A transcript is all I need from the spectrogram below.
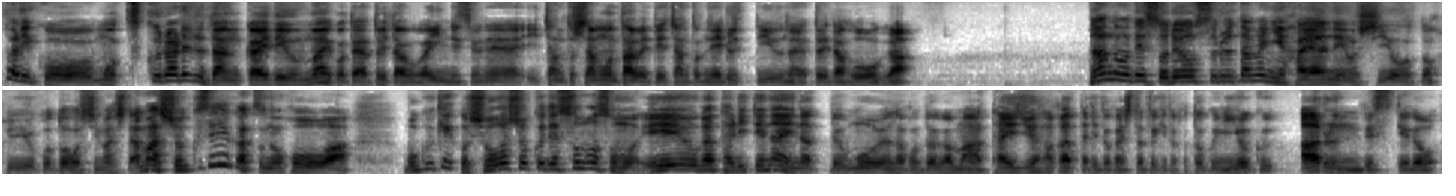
やっぱりこう、もう作られる段階でうまいことやっといた方がいいんですよね。ちゃんとしたもの食べてちゃんと寝るっていうのをやっといた方が。なので、それをするために早寝をしようということをしました。まあ、食生活の方は、僕結構小食でそもそも栄養が足りてないなって思うようなことが、まあ、体重測ったりとかした時とか特によくあるんですけど、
